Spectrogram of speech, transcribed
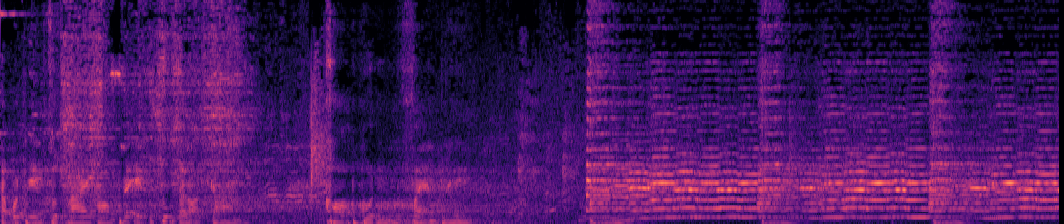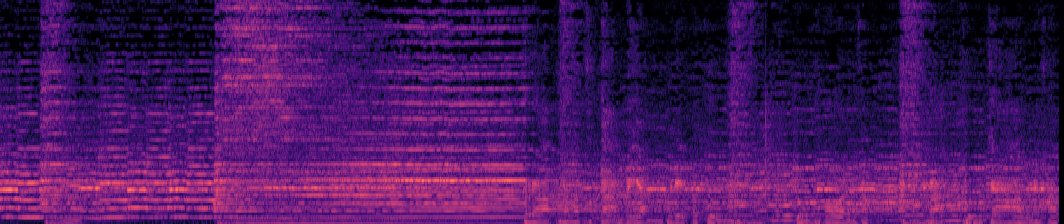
กับบทเพลงสุดท้ายของพระเอกลูกทุ่งตลอดกาลขอบคุณแฟนเพลงกราบนมัสการไปยังพระเดชพระคุณหลวงพ่อนะครับ พระคุณเจ้านะครับ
